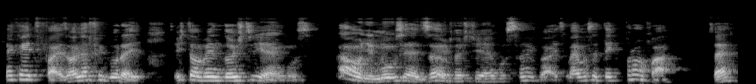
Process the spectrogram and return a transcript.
O que, é que a gente faz? Olha a figura aí. Vocês estão vendo dois triângulos. A olho nu, você diz, oh, os dois triângulos são iguais. Mas você tem que provar, certo?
